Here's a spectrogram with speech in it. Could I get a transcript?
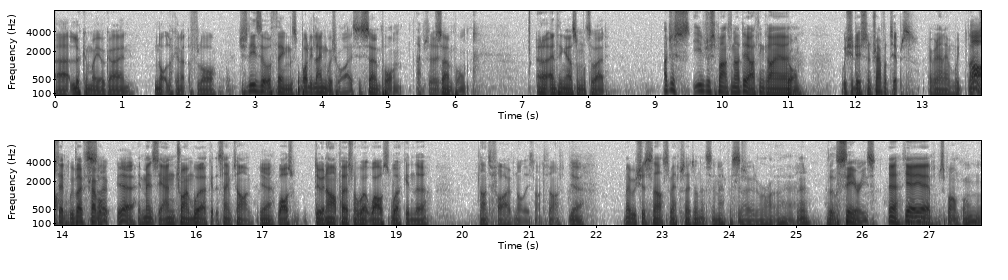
uh, looking where you're going, not looking at the floor. Just these little things, body language wise, is so important. absolutely So important. Uh, anything else I want to add? I just you've just sparked an idea I think I uh, we should do some travel tips every now and then we, like Oh, I said we both travel so- yeah. immensely and try and work at the same time Yeah. whilst doing our personal work whilst working the 9 to 5 not that it's 9 to 5 Yeah. maybe we should start some episodes on That's this an episode right there. yeah A little series. yeah yeah, yeah spot on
